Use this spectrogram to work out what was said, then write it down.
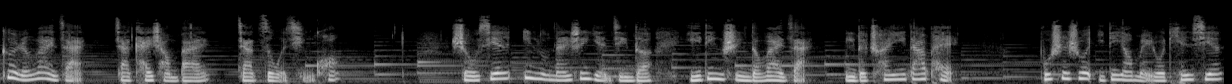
个人外在加开场白加自我情况。首先映入男生眼睛的一定是你的外在，你的穿衣搭配，不是说一定要美若天仙，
